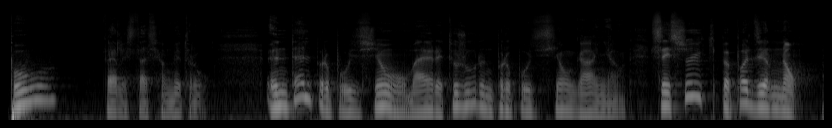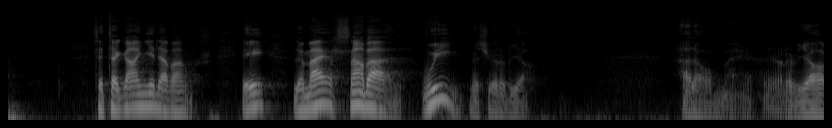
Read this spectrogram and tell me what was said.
pour faire les stations de métro? Une telle proposition au maire est toujours une proposition gagnante. C'est sûr qu'il ne peut pas dire non. C'était gagné d'avance. Et le maire s'emballe. Oui, M. Robillard. Alors, ben,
